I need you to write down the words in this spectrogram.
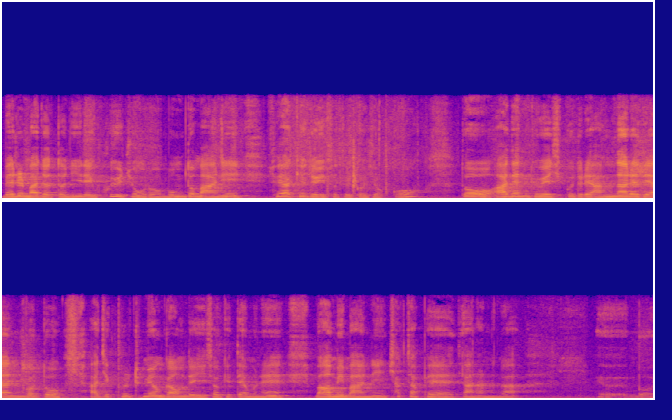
매를 맞았던 일의 후유증으로 몸도 많이 쇠약해져 있었을 것이었고 또 아덴 교회 식구들의 앞날에 대한 것도 아직 불투명 가운데 있었기 때문에 마음이 많이 착잡하지 않았는가 뭐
